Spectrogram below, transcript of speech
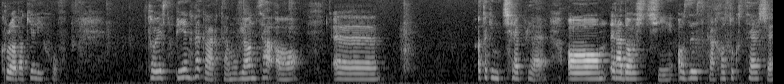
Królowa Kielichów. To jest piękna karta mówiąca o, e, o takim cieple, o radości, o zyskach, o sukcesie.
